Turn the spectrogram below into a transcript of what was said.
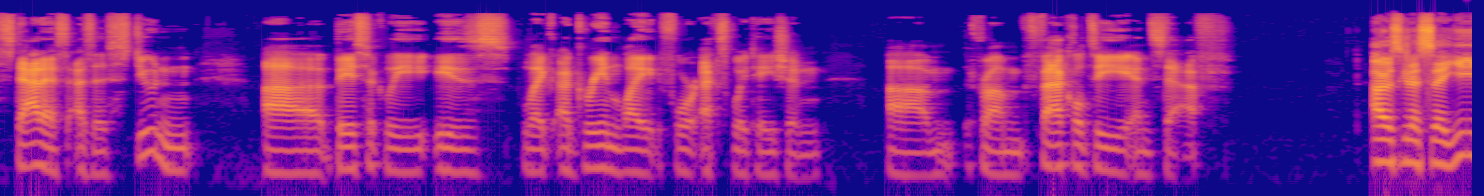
status as a student uh basically is like a green light for exploitation um from faculty and staff I was gonna say you,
